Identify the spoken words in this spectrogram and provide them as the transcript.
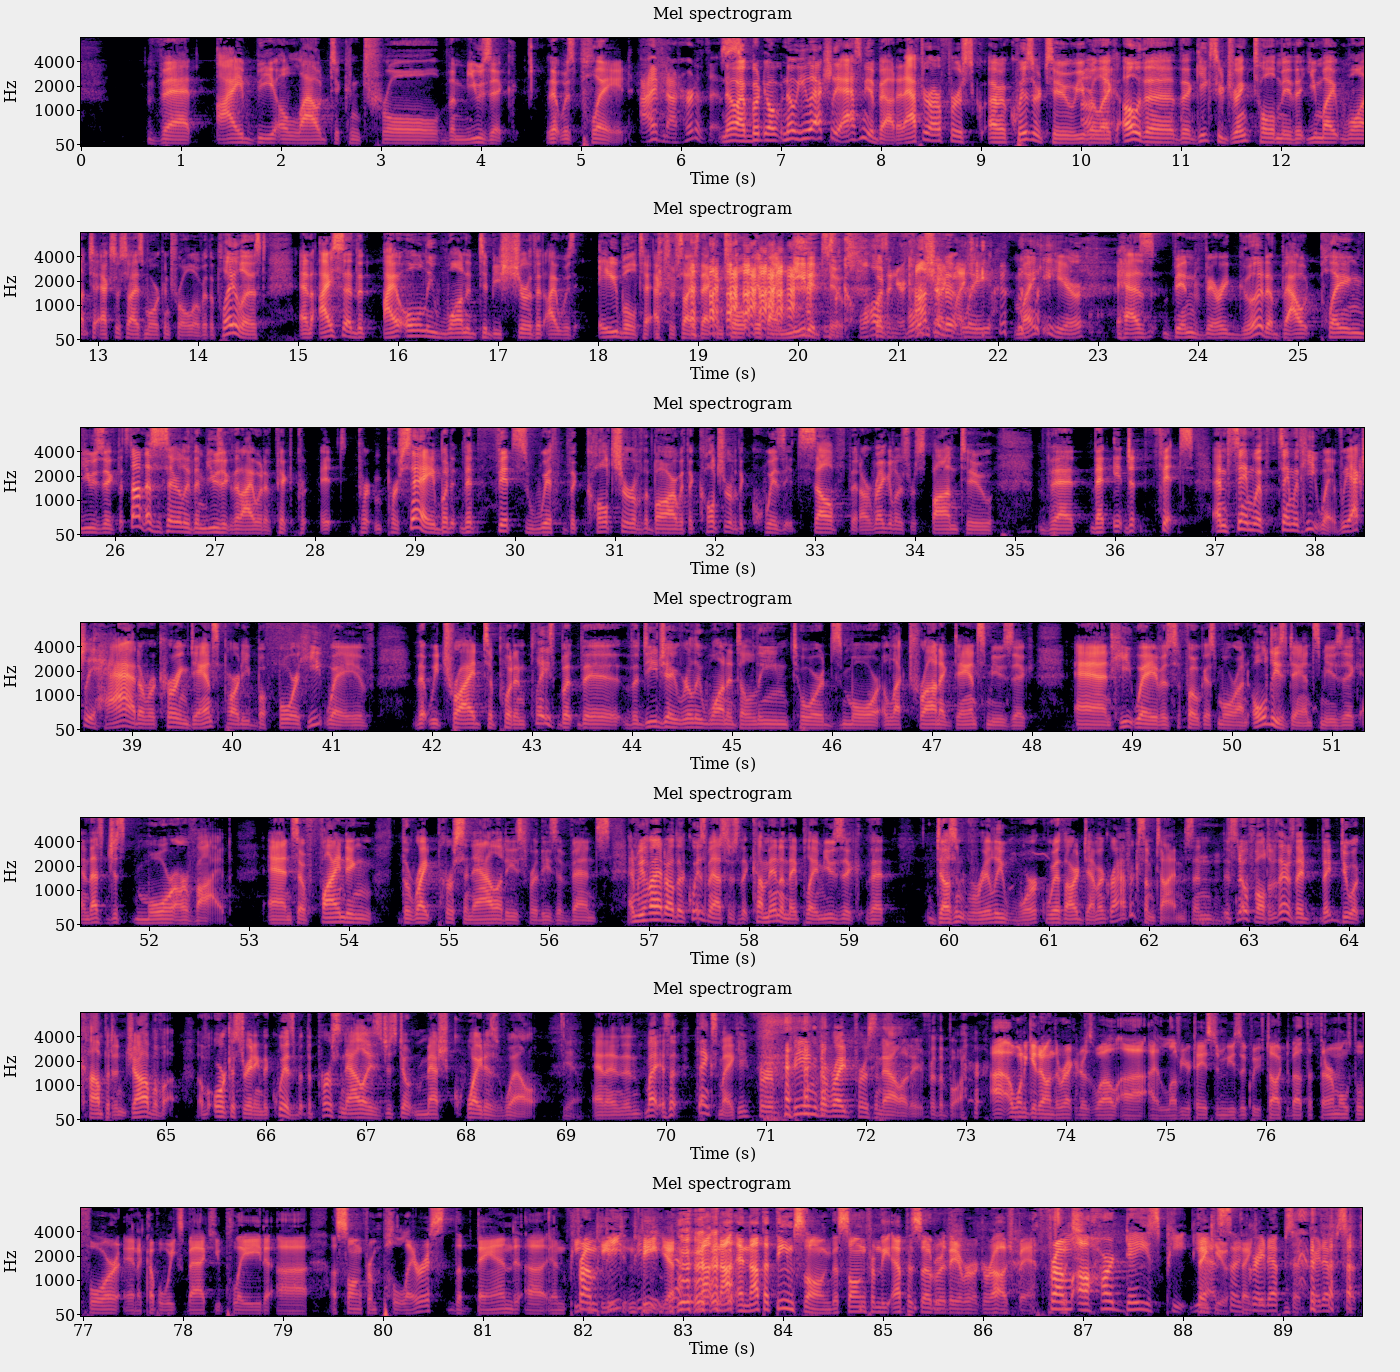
that I be allowed to control the music that was played. I've not heard of this. No, I, but oh, no, you actually asked me about it after our first uh, quiz or two. You were like, "Oh, the the geeks who drink told me that you might want to exercise more control over the playlist," and I said that I only wanted to be sure that I was able to exercise that control if I needed to. a clause but in your contract, fortunately, Mikey here has been very good about playing music that's not necessarily the music that I would have picked per, it, per, per se, but that fits with the culture of the bar, with the culture of the quiz itself that our regulars respond to. That that it just fits, and same with same with Heatwave. We actually had a recurring dance party before Heatwave that we tried to put in place, but the the DJ really wanted to lean towards more electronic dance music, and Heatwave is focused more on oldies dance music, and that's just more our vibe. And so finding the right personalities for these events, and we've had other quizmasters that come in and they play music that doesn't really work with our demographic sometimes, and mm-hmm. it's no fault of theirs. They they do a competent job of of orchestrating the quiz, but the personalities just don't mesh quite as well. Yeah. And, and, and Mike, so thanks, Mikey, for being the right personality for the bar. I, I want to get it on the record as well. Uh, I love your taste in music. We've talked about the Thermals before, and a couple weeks back you played uh, a song from Polaris, the band, uh, and Pete From and Pete, Pete and Pete, Pete, yeah, not, not and not the theme song, the song from the episode where they were a garage band. From which- a hard day's Pete. Thank yes, you, a thank great you. episode. Great episode.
